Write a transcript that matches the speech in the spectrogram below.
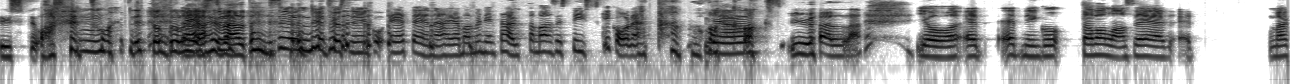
pystyasentoon. Mm, nyt on tullut liian hyvältä. Synnytys niin kuin etenää. Ja mä menin täyttämään siis tiskikonetta kaksi yöllä. Joo, että et, niin kuin, tavallaan se, että et, mä,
